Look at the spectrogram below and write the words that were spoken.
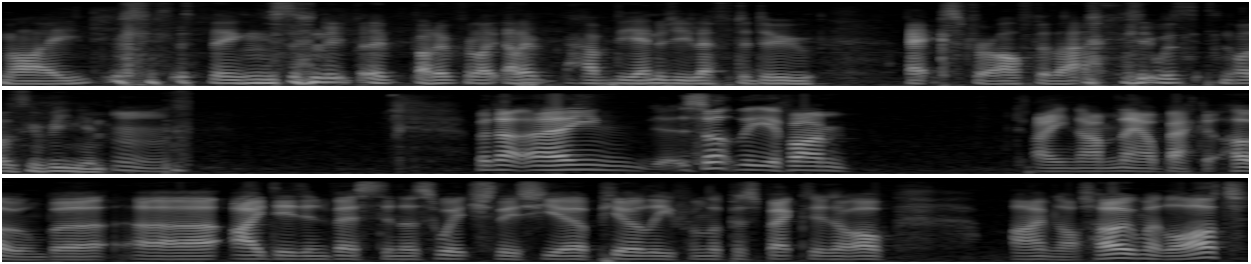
my things, and it, I don't feel like I don't have the energy left to do extra after that. it was not as convenient. Mm. But no, I mean, certainly if I'm, I mean, I'm now back at home, but uh, I did invest in a Switch this year purely from the perspective of I'm not home a lot.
